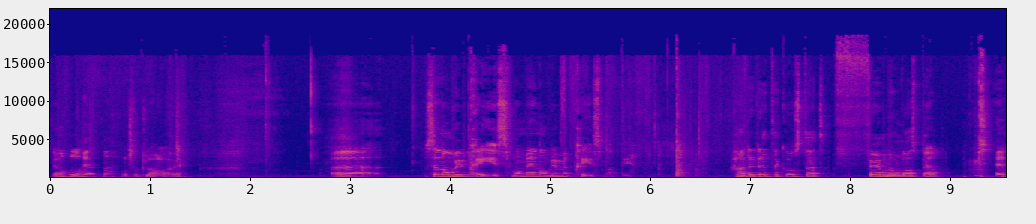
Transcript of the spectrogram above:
jag håller helt med. Och förklara det. Eh, sen har vi pris. Vad menar vi med pris, Matti? Hade detta kostat 500 spänn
